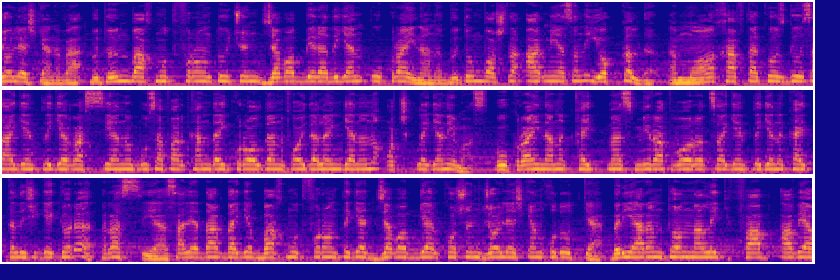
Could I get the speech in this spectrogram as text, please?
joylashgan va butun baxmut fronti uchun javob beradigan ukrainani butun boshli armiyasini yo'q qildi. Ammo hafta ko'zgusi agentligi rossiyani bu safar qanday quroldan foydalanganini ochiqlagan qilgan emas. Ukrainani qaytmas miratvorits agentligini qayd qilishiga ko'ra rossiya soledardagi baxmut frontiga javobgar qo'shin joylashgan hududga 1,5 tonnalik fab avia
